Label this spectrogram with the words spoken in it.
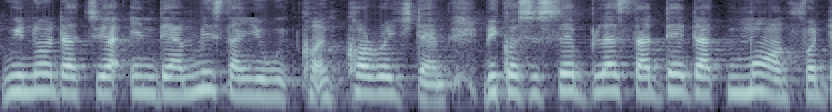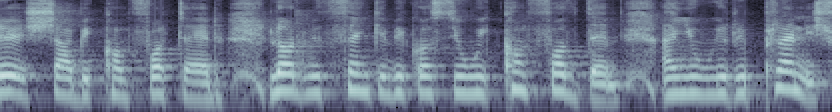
We know that you are in their midst and you will encourage them because you say, Blessed are they that mourn, for they shall be comforted. Lord, we thank you because you will comfort them and you will replenish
